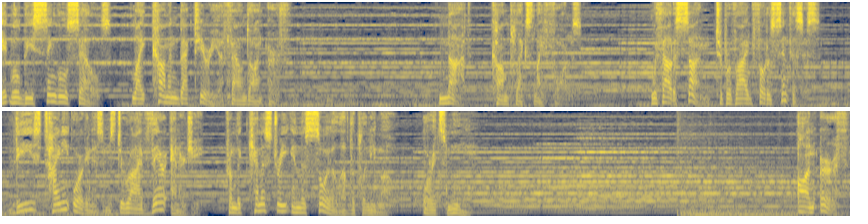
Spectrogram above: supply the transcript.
it will be single cells, like common bacteria found on Earth. Not complex life forms. Without a sun to provide photosynthesis, these tiny organisms derive their energy from the chemistry in the soil of the Planemo, or its moon. On Earth,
